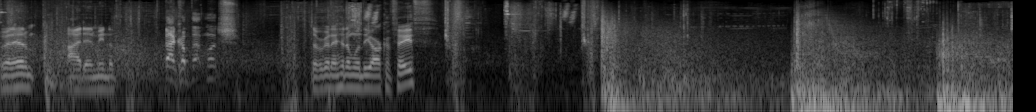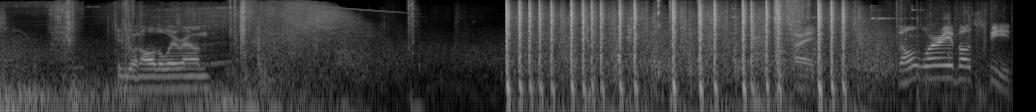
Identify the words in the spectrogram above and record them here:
We're gonna hit him. I didn't mean to back up that much. So we're gonna hit him with the Arc of Faith. He's going all the way around. Alright. Don't worry about speed.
